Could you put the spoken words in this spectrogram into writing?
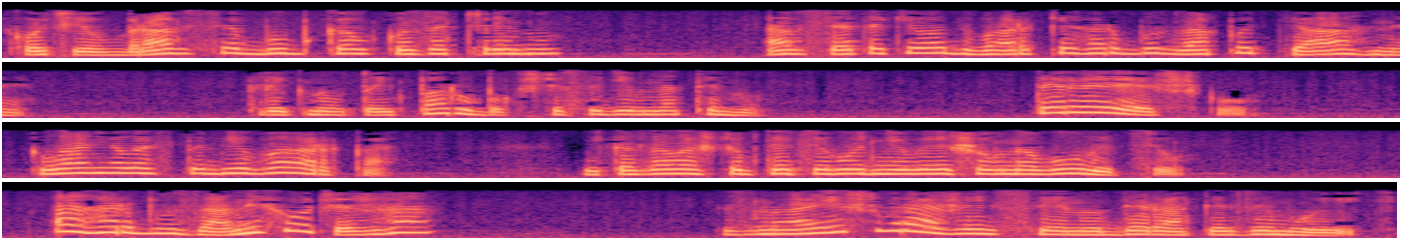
Хоч і вбрався Бубка в козачину, а все-таки одварки гарбуза потягне, крикнув той парубок, що сидів на тину. Терешку, кланялась тобі варка і казала, щоб ти сьогодні вийшов на вулицю. А гарбуза не хочеш, га? Знаєш, вражий сину, де раки зимують,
